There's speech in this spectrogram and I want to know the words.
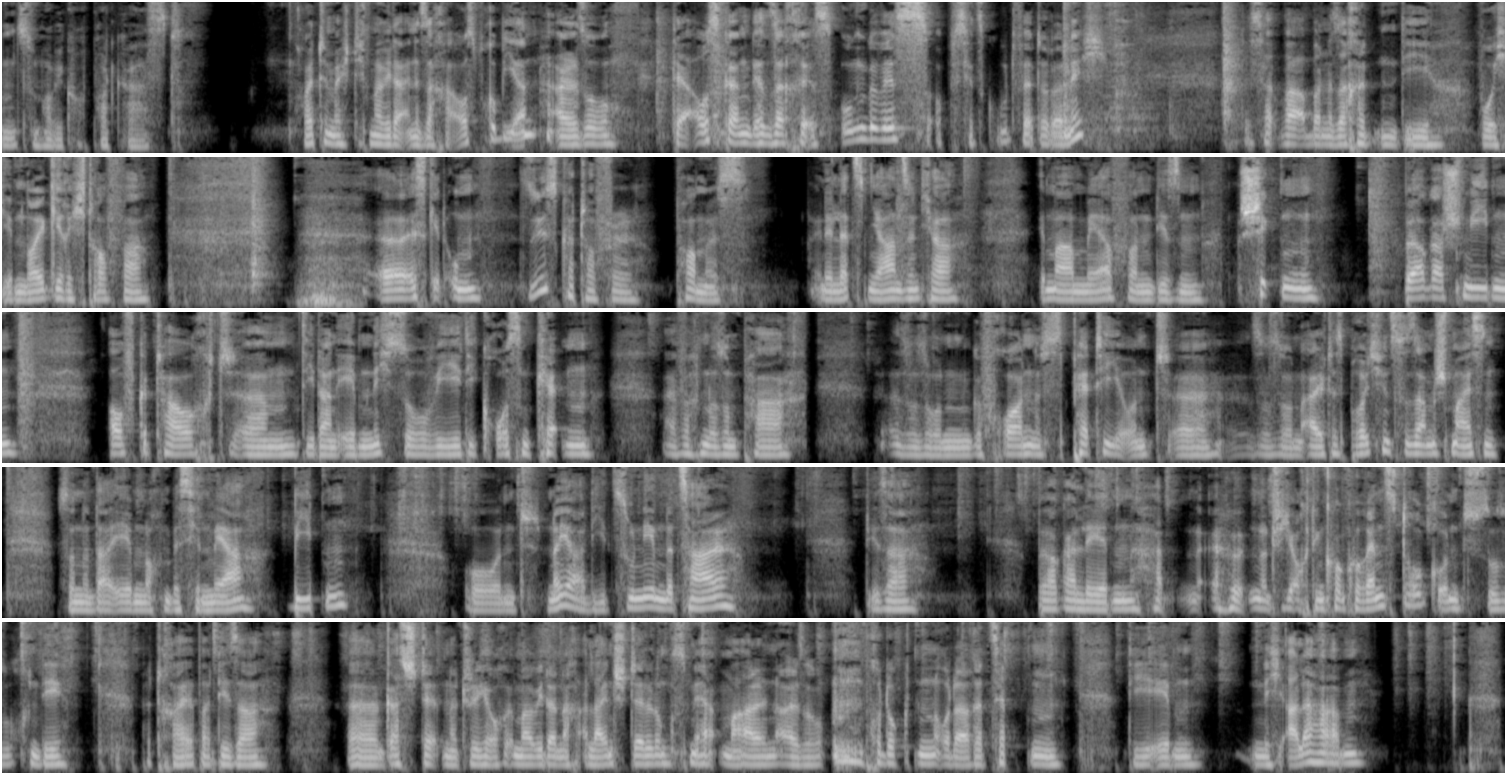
willkommen zum Hobbykoch Podcast. Heute möchte ich mal wieder eine Sache ausprobieren. Also der Ausgang der Sache ist ungewiss, ob es jetzt gut wird oder nicht. Das war aber eine Sache, die, wo ich eben neugierig drauf war. Äh, es geht um Süßkartoffelpommes. In den letzten Jahren sind ja immer mehr von diesen schicken Burgerschmieden aufgetaucht, ähm, die dann eben nicht so wie die großen Ketten einfach nur so ein paar also so ein gefrorenes Patty und äh, so, so ein altes Brötchen zusammenschmeißen, sondern da eben noch ein bisschen mehr bieten. Und naja, die zunehmende Zahl dieser Burgerläden hat, erhöht natürlich auch den Konkurrenzdruck und so suchen die Betreiber dieser äh, Gaststätten natürlich auch immer wieder nach Alleinstellungsmerkmalen, also Produkten oder Rezepten, die eben nicht alle haben.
